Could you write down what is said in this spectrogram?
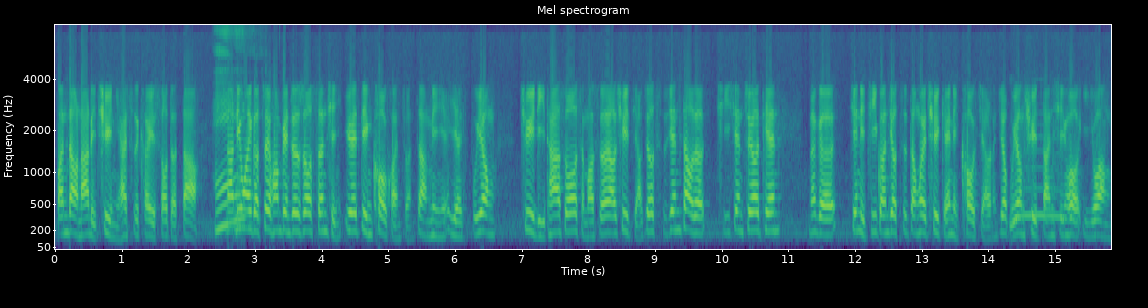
搬到哪里去，你还是可以收得到。那另外一个最方便就是说，申请约定扣款转账，你也不用去理他说什么时候要去缴，就时间到了期限最后一天，那个监理机关就自动会去给你扣缴，你就不用去担心或遗忘。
